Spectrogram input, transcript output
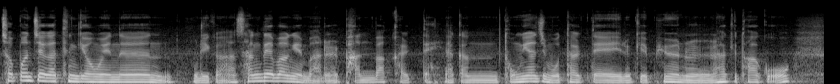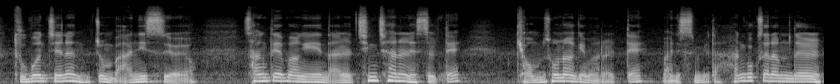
첫 번째 같은 경우에는 우리가 상대방의 말을 반박할 때, 약간 동의하지 못할 때 이렇게 표현을 하기도 하고, 두 번째는 좀 많이 쓰여요. 상대방이 나를 칭찬을 했을 때, 겸손하게 말할 때 많이 씁니다. 한국 사람들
